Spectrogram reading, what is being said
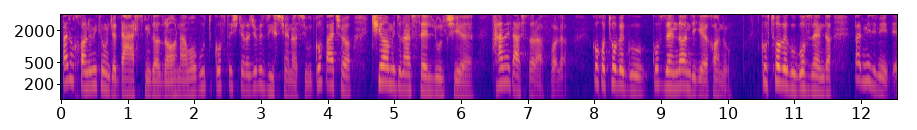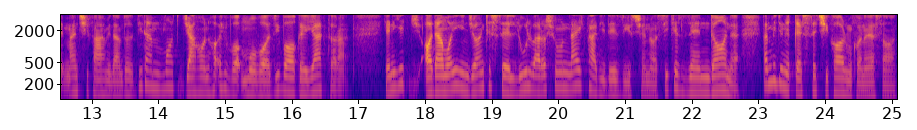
بعد اون خانومی که اونجا درس می‌داد راهنما بود گفتش که راجع به زیست شناسی بود. گفت بچه ها کیا می‌دونن سلول چیه؟ همه دستا رفت بالا. گفت خب تو بگو. گفت زندان دیگه خانوم. گفت تو بگو. گفت زندان. بعد می‌دونید من چی فهمیدم؟ داد دیدم ما جهانهای موازی واقعیت دارن. یعنی یه آدمایی اینجا که سلول براشون نه یک پدیده زیست شناسی که زندانه. و می‌دونی قصه چی کار می‌کنه احسان؟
